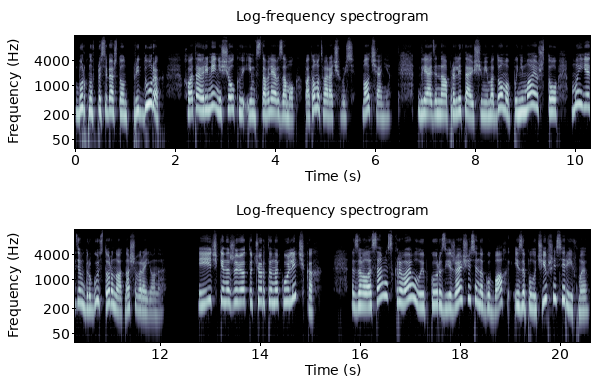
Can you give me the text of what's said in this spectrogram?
Буркнув про себя, что он придурок, хватаю ремень и щелкаю им, вставляя в замок. Потом отворачиваюсь. Молчание. Глядя на пролетающий мимо дома, понимаю, что мы едем в другую сторону от нашего района. Яичкина живет у черта на куличках? За волосами скрываю улыбку, разъезжающуюся на губах из-за получившейся рифмы.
